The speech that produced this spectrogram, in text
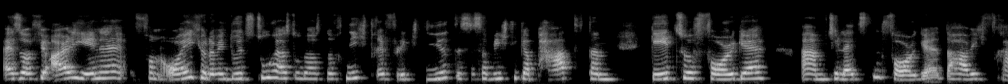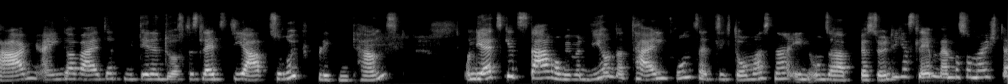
also für all jene von euch oder wenn du jetzt zuhörst und du hast noch nicht reflektiert, das ist ein wichtiger Part, dann geh zur Folge, ähm, zur letzten Folge. Da habe ich Fragen eingearbeitet, mit denen du auf das letzte Jahr zurückblicken kannst. Und jetzt geht es darum, wie man wir unterteilen grundsätzlich, Thomas, ne, in unser persönliches Leben, wenn man so möchte,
